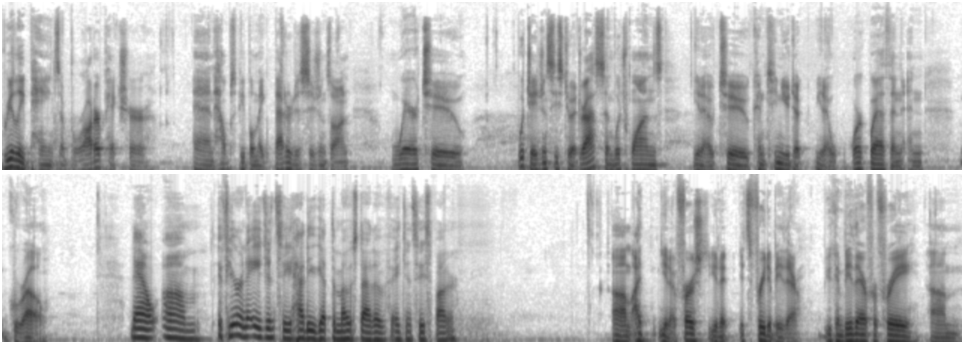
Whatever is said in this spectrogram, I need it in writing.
really paints a broader picture and helps people make better decisions on where to which agencies to address and which ones you know to continue to you know work with and and grow Now, um, if you're an agency, how do you get the most out of Agency Spotter? um, I you know first you know it's free to be there you can be there for free um,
